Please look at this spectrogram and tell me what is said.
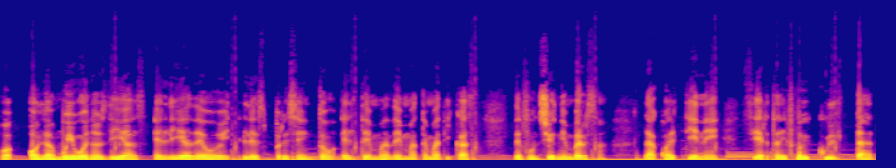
Hola, muy buenos días. El día de hoy les presento el tema de matemáticas de función inversa, la cual tiene cierta dificultad,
